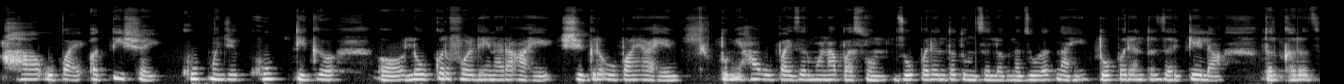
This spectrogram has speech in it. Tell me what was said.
हा उपाय अतिशय खूप म्हणजे खूप दिग लवकर फळ देणारा आहे शीघ्र उपाय आहे. तुम्ही हा उपाय जर मनापासून जोपर्यंत तुमचं लग्न जुळत नाही तोपर्यंत जर केला तर खरंच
